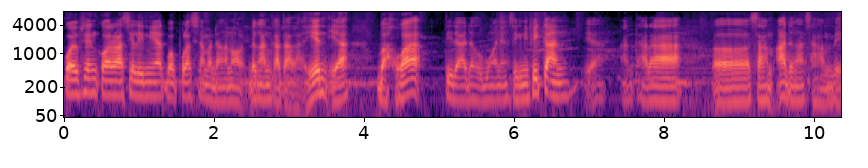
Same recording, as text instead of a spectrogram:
koefisien korelasi linear populasi sama dengan 0. Dengan kata lain ya, bahwa tidak ada hubungan yang signifikan ya antara eh, saham A dengan saham B.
